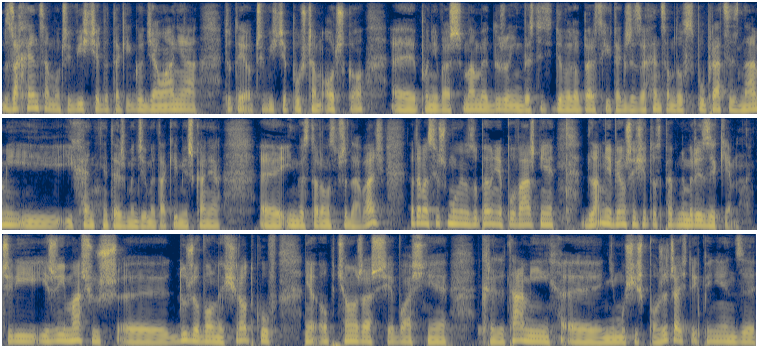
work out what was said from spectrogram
Zachęcam oczywiście do takiego działania Tutaj oczywiście puszczam oczko, e, ponieważ mamy dużo inwestycji deweloperskich, także zachęcam do współpracy z nami i, i chętnie też będziemy takie mieszkania e, inwestorom sprzedawać. Natomiast już mówiąc zupełnie poważnie, dla mnie wiąże się to z pewnym ryzykiem. Czyli jeżeli masz już e, dużo wolnych środków, nie obciążasz się właśnie kredytami, nie musisz pożyczać tych pieniędzy,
